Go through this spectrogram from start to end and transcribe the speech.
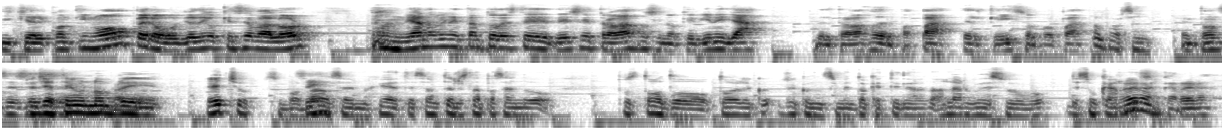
Y que él continuó, pero yo digo que ese valor ya no viene tanto de, este, de ese trabajo, sino que viene ya del trabajo del papá, del que hizo el papá. No, pues sí. Entonces... Ya tiene un nombre valor. hecho, su papá. Sí. O sea, imagínate, Santa le está pasando pues todo, todo el reconocimiento que tiene a lo largo de su, de su de carrera. su carrera.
